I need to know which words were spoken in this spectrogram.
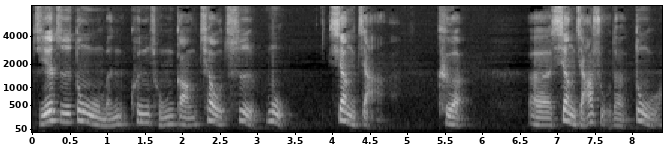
节肢动物门昆虫纲鞘翅目象甲科，呃，象甲属的动物。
